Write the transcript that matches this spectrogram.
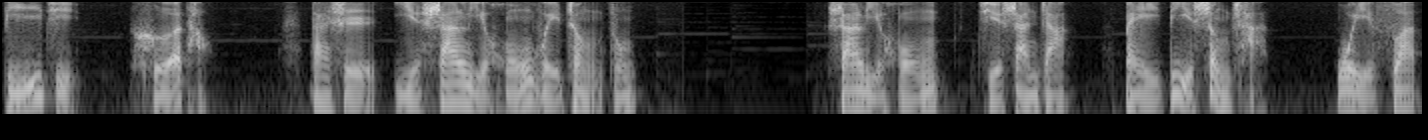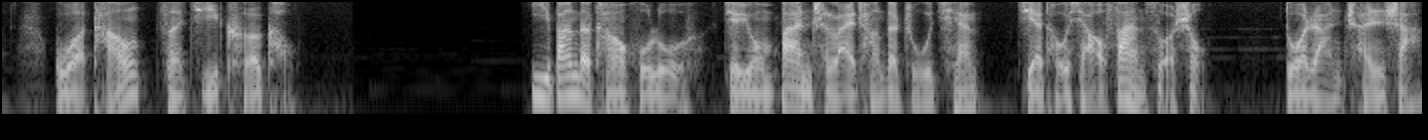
荸荠。核桃，但是以山里红为正宗。山里红即山楂，北地盛产，味酸，果糖则极可口。一般的糖葫芦皆用半尺来长的竹签，街头小贩所售，多染尘沙，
